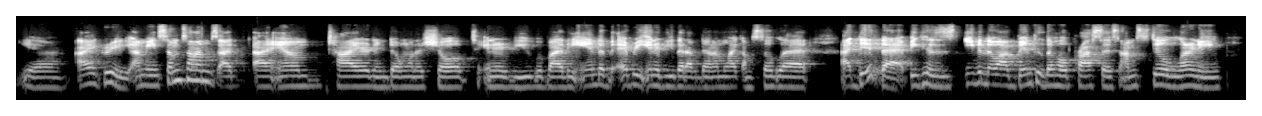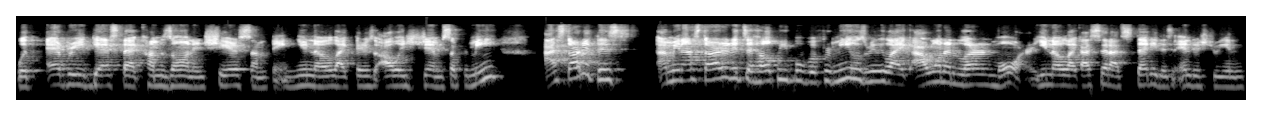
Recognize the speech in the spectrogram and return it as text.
Yeah, I agree. I mean, sometimes I I am tired and don't want to show up to interview, but by the end of every interview that I've done, I'm like, I'm so glad I did that because even though I've been through the whole process, I'm still learning with every guest that comes on and shares something. You know, like there's always gems. So for me, I started this I mean, I started it to help people, but for me, it was really like I want to learn more. You know, like I said, I study this industry, and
